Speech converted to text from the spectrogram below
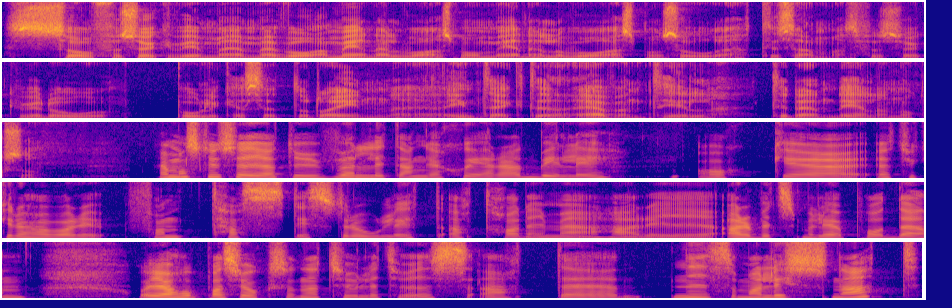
Så försöker vi med, med våra medel, våra små medel och våra sponsorer tillsammans. Försöker vi då på olika sätt att dra in eh, intäkter även till, till den delen också. Jag måste ju säga att du är väldigt engagerad, Billy. Och eh, jag tycker det har varit fantastiskt roligt att ha dig med här i Arbetsmiljöpodden. Och jag hoppas ju också naturligtvis att eh, ni som har lyssnat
